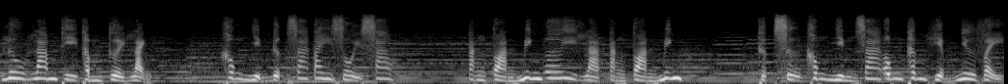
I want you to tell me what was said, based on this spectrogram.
Lưu lam thì thầm cười lạnh. Không nhịn được ra tay rồi sao? Tằng toàn minh ơi là tằng toàn minh. Thực sự không nhìn ra ông thâm hiểm như vậy.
